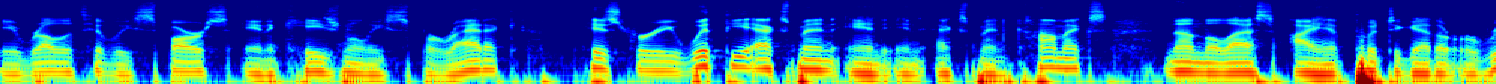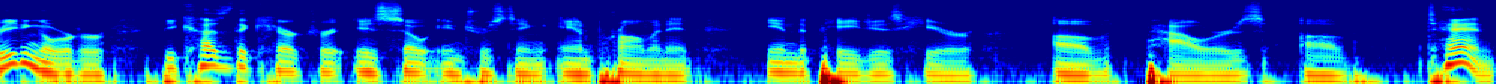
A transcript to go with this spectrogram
a relatively sparse and occasionally sporadic history with the X Men and in X Men comics. Nonetheless, I have put together a reading order because the character is so interesting and prominent in the pages here of Powers of 10.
